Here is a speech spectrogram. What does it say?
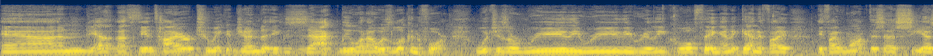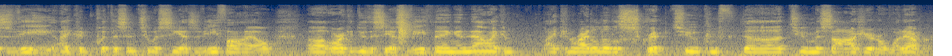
And yeah, that's the entire two week agenda, exactly what I was looking for, which is a really, really, really cool thing. And again, if I if I want this as CSV, I could put this into a CSV file, uh, or I could do the CSV thing, and now I can I can write a little script to uh, to massage it or whatever.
